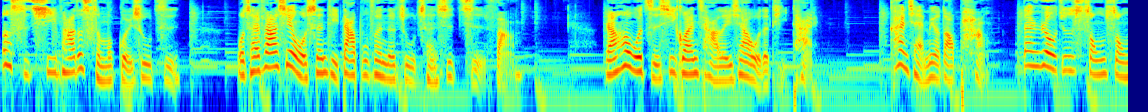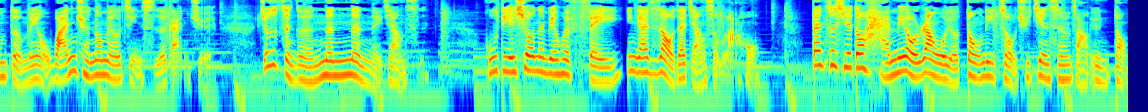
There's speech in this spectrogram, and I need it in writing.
二十七趴，这什么鬼数字？我才发现我身体大部分的组成是脂肪。然后我仔细观察了一下我的体态。看起来没有到胖，但肉就是松松的，没有完全都没有紧实的感觉，就是整个人嫩嫩的这样子。蝴蝶袖那边会飞，应该知道我在讲什么啦吼。但这些都还没有让我有动力走去健身房运动。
